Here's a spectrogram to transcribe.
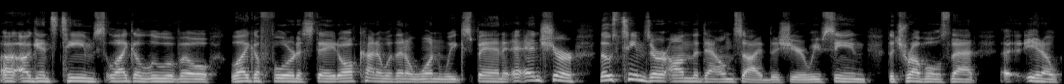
uh, against teams like a Louisville, like a Florida State, all kind of within a one week span. And, and, sure, those teams are on the downside this year. We've seen the troubles that, uh, you know,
